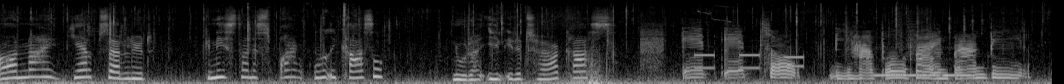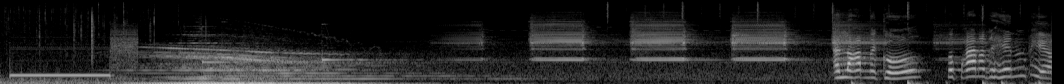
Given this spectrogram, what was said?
Åh oh, nej, hjælp satellit. Gnisterne sprang ud i græsset. Nu er der ild i det tørre græs. 112. Vi har brug for en brandbil. Alarmen er gået. Hvor brænder det henne, Per?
